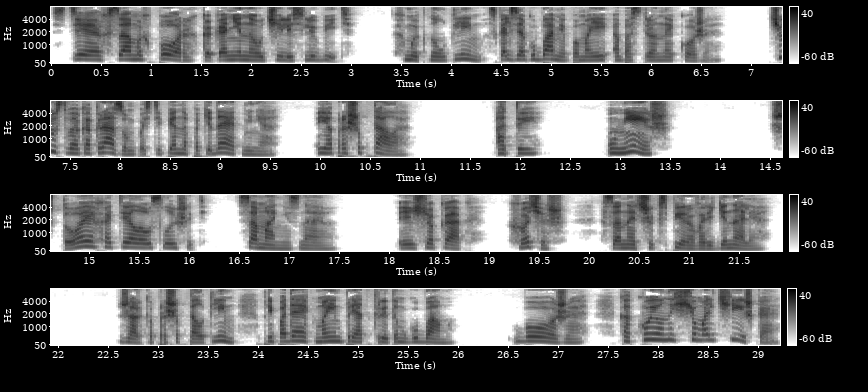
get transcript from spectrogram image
«С тех самых пор, как они научились любить», — хмыкнул Клим, скользя губами по моей обостренной коже. Чувствуя, как разум постепенно покидает меня, я прошептала. «А ты?» Умеешь?» Что я хотела услышать, сама не знаю. Еще как. Хочешь? Сонет Шекспира в оригинале. Жарко прошептал Клим, припадая к моим приоткрытым губам. Боже, какой он еще мальчишка!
